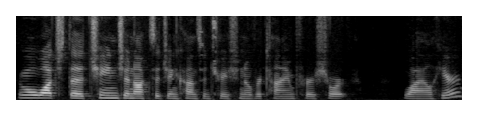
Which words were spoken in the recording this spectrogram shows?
And we'll watch the change in oxygen concentration over time for a short while here.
